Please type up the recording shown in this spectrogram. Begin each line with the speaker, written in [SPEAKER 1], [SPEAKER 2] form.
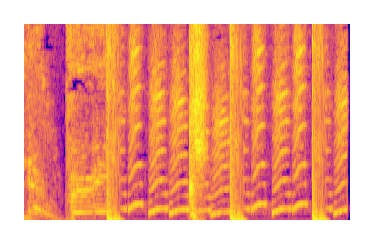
[SPEAKER 1] No. Burn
